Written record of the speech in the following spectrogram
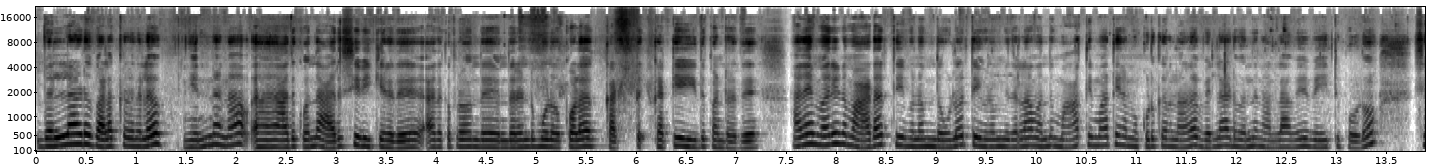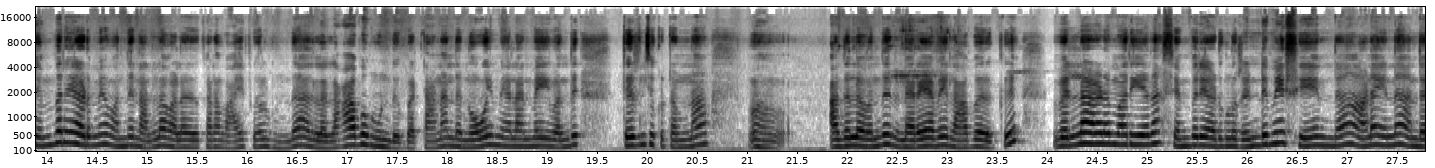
வெள்ளாடு வளர்க்குறதுல என்னென்னா அதுக்கு வந்து அரிசி விற்கிறது அதுக்கப்புறம் இந்த இந்த ரெண்டு மூணு குலை கட்டு கட்டி இது பண்ணுறது அதே மாதிரி நம்ம அடர் தீவனம் இந்த உலர் தீவனம் இதெல்லாம் வந்து மாற்றி மாற்றி நம்ம கொடுக்கறனால வெள்ளாடு வந்து நல்லாவே வெயிட்டு போடும். செம்பறி ஆடுமே வந்து நல்லா வளர்கிறதுக்கான வாய்ப்புகள் உண்டு. அதில் லாபம் உண்டு. பட் ஆனால் அந்த நோய் மேலாண்மை வந்து தெரிஞ்சுக்கிட்டோம்னா அதில் வந்து நிறையாவே லாபம் இருக்குது வெள்ளை ஆடு மாதிரியே தான் செம்பறி ஆடுகளும் ரெண்டுமே சேம் தான் ஆனால் என்ன அந்த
